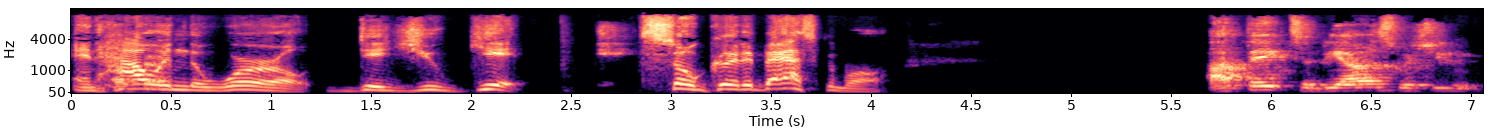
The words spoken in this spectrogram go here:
and how Okay. in the world did you get so good at basketball? I think, to be honest with you,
